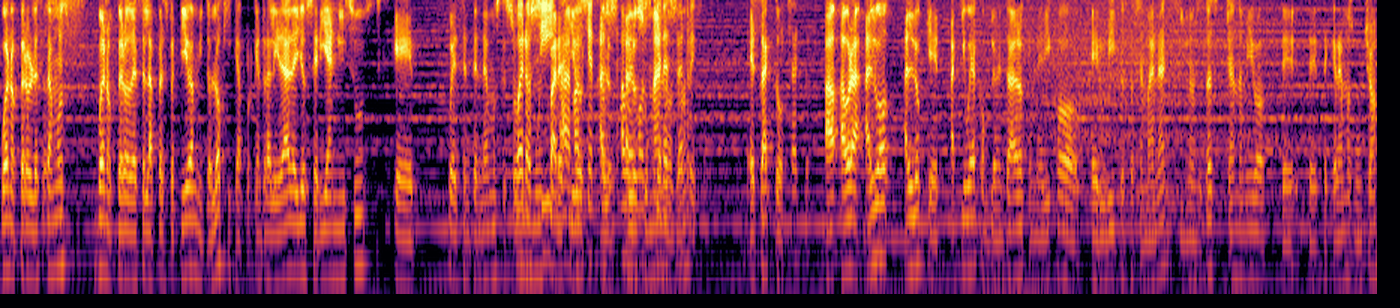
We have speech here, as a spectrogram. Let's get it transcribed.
Bueno, pero lo estamos. Bueno, pero desde la perspectiva mitológica, porque en realidad ellos serían Isus que pues entendemos que son bueno, muy sí, parecidos no a, lo, a, los humanos. ¿no? Exacto. Exacto. Ahora, algo, algo que aquí voy a complementar a lo que me dijo Erudito esta semana. Si nos estás escuchando, amigo, te, te, te queremos mucho.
